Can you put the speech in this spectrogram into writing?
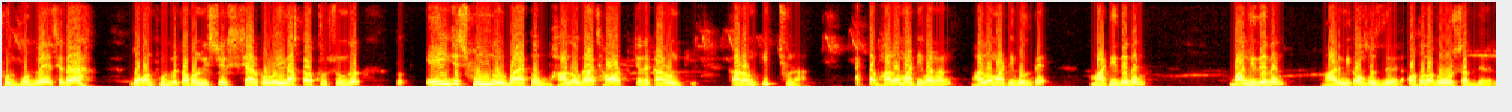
ফুল ফুটবে সেটা যখন ফুটবে তখন নিশ্চয়ই শেয়ার করব। এই গাছটাও খুব সুন্দর। তো এই যে সুন্দর বা এত ভালো গাছ হওয়ার পিছনে কারণ কি? কারণ কিচ্ছু না। একটা ভালো মাটি বানান, ভালো মাটি বলতে মাটি দেবেন, বালি দেবেন, ভার্মি কম্পোস্ট দেবেন, অথবা গোবর সার দেবেন।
